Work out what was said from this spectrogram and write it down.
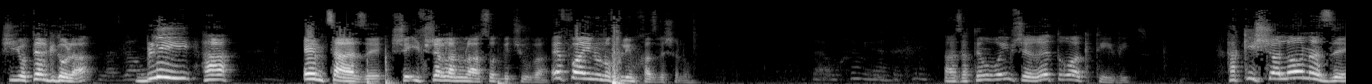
שהיא יותר גדולה בלי האמצע הזה שאפשר לנו לעשות בתשובה. איפה היינו נופלים חז ושלום? אז אתם רואים שרטרואקטיבית, הכישלון הזה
